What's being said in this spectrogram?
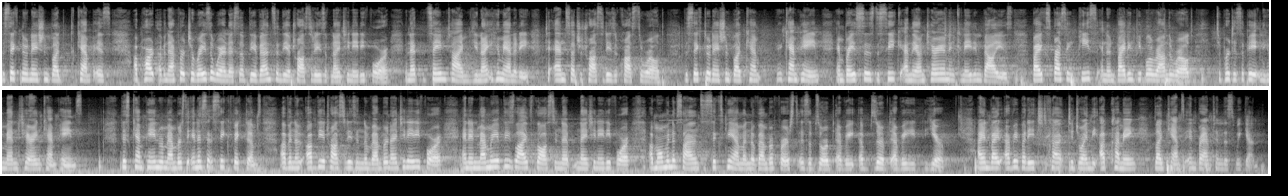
The Sikh Donation Blood Camp is a part of an effort to raise awareness of the events and the atrocities of 1984, and at the same time unite humanity to end such atrocities across the world. The Sikh Donation Blood Camp campaign embraces the Sikh and the Ontarian and Canadian values by expressing peace and inviting people around the world to participate in humanitarian campaigns. This campaign remembers the innocent Sikh victims of, an, of, the atrocities in November 1984, and in memory of these lives lost in 1984, a moment of silence at 6 p.m. on November 1st is observed every, observed every year. I invite everybody to, to join the upcoming blood camps in Brampton this weekend.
